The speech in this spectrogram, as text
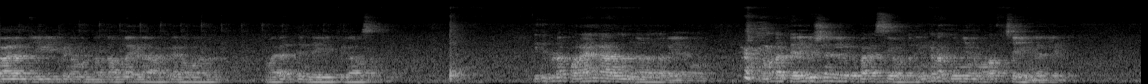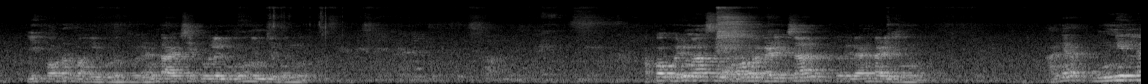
കാലം ജീവിക്കണമെന്ന തള്ളയുടെ ആഗ്രഹമാണ് മരത്തിന്റെ ഈ ഫിലോസഫി ഇതിവിടെ പറയാൻ കാരണം എന്താണെന്ന് അറിയാമോ നമ്മുടെ ടെലിവിഷനിൽ ഒരു പരസ്യമുണ്ട്. നിങ്ങളുടെ കുഞ്ഞിന് വളർച്ചയില്ലല്ലേ ഈ പൗഡർ വാങ്ങി കൊടുക്കൂ രണ്ടാഴ്ചക്കുള്ളിൽ മൂന്നിഞ്ച് പൊങ്ങും. അപ്പൊ ഒരു മാസം പൗഡർ കഴിച്ചാൽ ഒരു രണ്ടടി പൊങ്ങും. അങ്ങനെ പൊങ്ങില്ല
